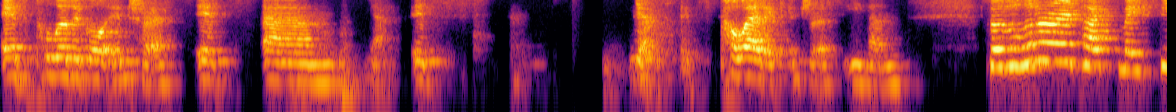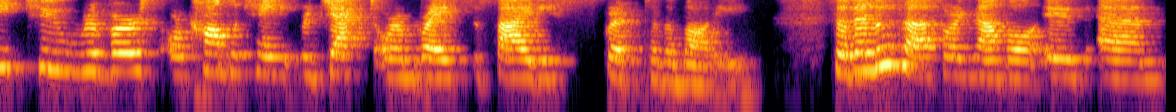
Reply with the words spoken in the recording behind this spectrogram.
its political interests, its, um, yeah, its, yeah, its poetic interests even. So the literary text may seek to reverse or complicate, reject or embrace society's script of the body. So Velutha, for example, is um,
